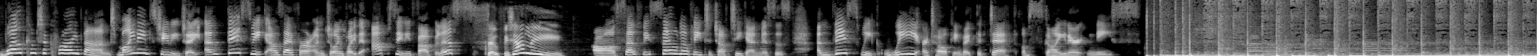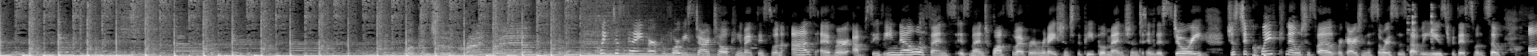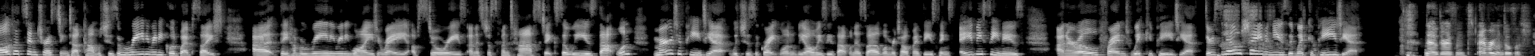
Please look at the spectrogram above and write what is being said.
Welcome to Crime Land. My name's Julie J, and this week, as ever, I'm joined by the absolutely fabulous Sophie Shanley. Oh, Sophie, so lovely to chat to you again, Mrs. And this week we are talking about the death of Skylar Neese. Super before we start talking about this one. As ever, absolutely no offence is meant whatsoever in relation to the people mentioned in this story. Just a quick note as well regarding the sources that we used for this one. So, allthat'sinteresting.com, which is a really, really good website. Uh, they have a really, really wide array of stories and it's just fantastic. So we use that one. Murderpedia, which is a great one. We always use that one as well when we're talking about these things. ABC News and our old friend Wikipedia. There's no shame in using Wikipedia. No, there isn't. Everyone does it.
